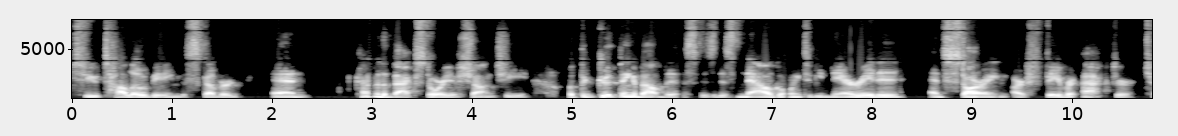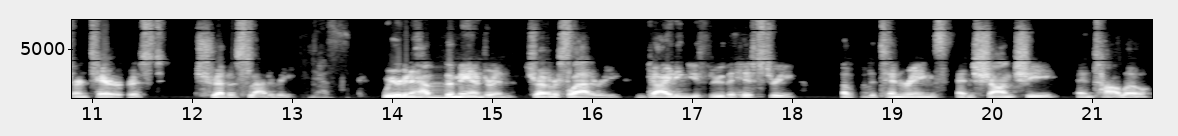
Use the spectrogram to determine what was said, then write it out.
to Ta Lo being discovered and kind of the backstory of Shang-Chi. But the good thing about this is it is now going to be narrated and starring our favorite actor turned terrorist, Trevor Slattery. Yes. We are going to have the Mandarin, Trevor Slattery, guiding you through the history of the Ten Rings and Shang-Chi and Ta Lo.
